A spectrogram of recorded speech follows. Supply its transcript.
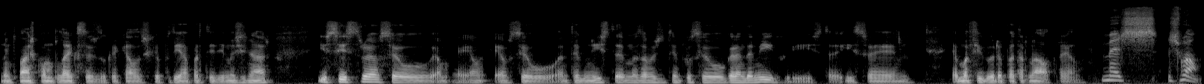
muito mais complexas do que aquelas que eu podia a partir de imaginar. E o Cícero é o seu, é, é, é o seu antagonista, mas ao mesmo tempo o seu grande amigo, e isto, isso é, é uma figura paternal para ela. Mas, João,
